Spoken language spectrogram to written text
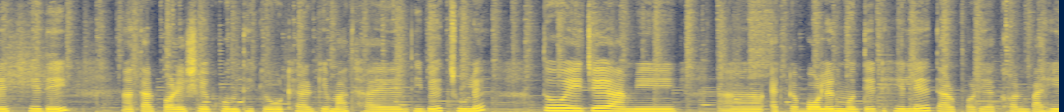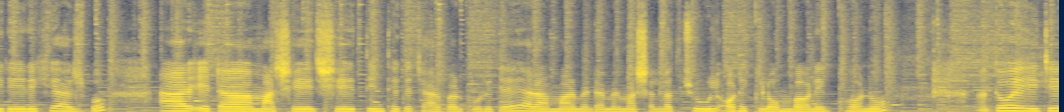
রেখে দেই। তারপরে সে ঘুম থেকে উঠে আর কি মাথায় দিবে চুলে। তো এই যে আমি একটা বলের মধ্যে ঢেলে তারপরে এখন বাহিরে রেখে আসব। আর এটা মাসে সে তিন থেকে চারবার করে দেয়। আর আমার ম্যাডামের মাসাল্লা চুল অনেক লম্বা, অনেক ঘন। তো এই যে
